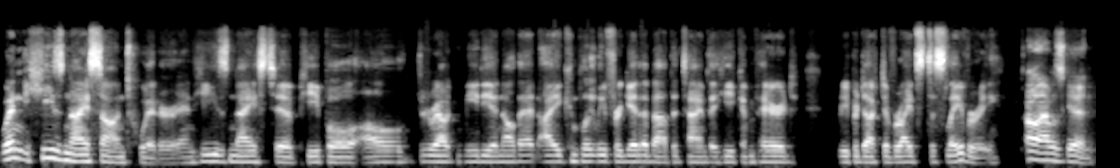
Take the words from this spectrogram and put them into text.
when he's nice on Twitter and he's nice to people all throughout media and all that, I completely forget about the time that he compared reproductive rights to slavery. Oh, that was good.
